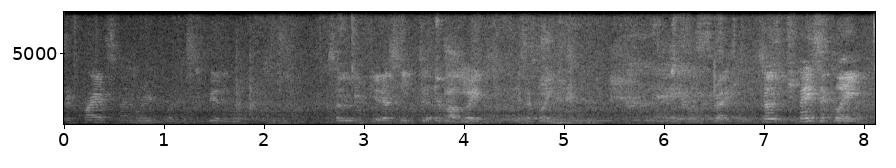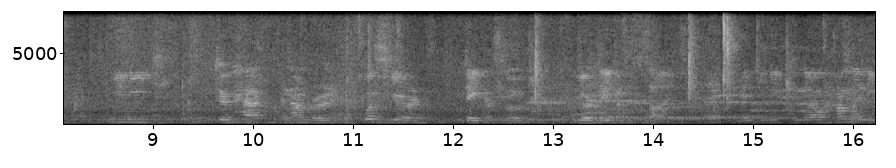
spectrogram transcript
requires memory for distributed networks. So you just need to evaluate this equation. Right. So basically, you need to have a number. What's your data load? Your data size, and you need to know how many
